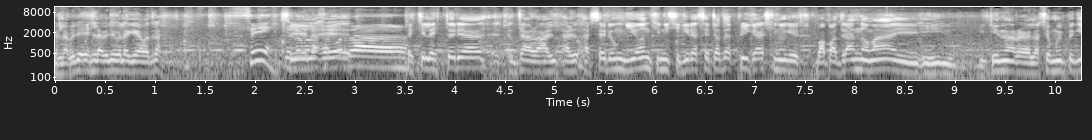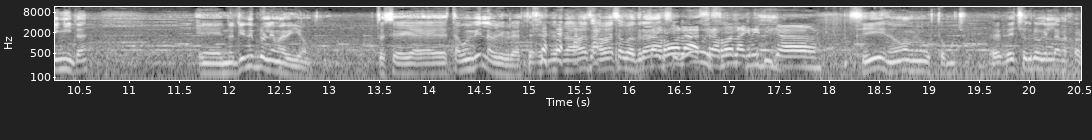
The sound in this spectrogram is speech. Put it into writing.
Es la, peli- es la película que va para atrás. Sí, que la- eh, es que la historia, eh, claro, al, al hacer un guion que ni siquiera se trata de explicar, sino que va para atrás nomás y, y- y tiene una revelación muy pequeñita, eh, no tiene problema de guion. Entonces eh, está muy bien la película. Avanza, avanza para atrás. cerró, la, dice, "Uy, cerró sí". la crítica. Sí, no, a mí me gustó mucho. Eh, De hecho, creo que es la mejor.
